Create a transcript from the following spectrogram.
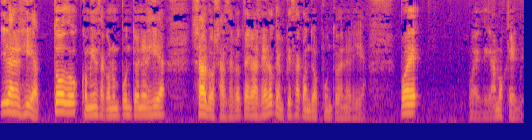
y la energía. Todos comienza con un punto de energía, salvo sacerdote guerrero que empieza con dos puntos de energía. Pues, pues digamos que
